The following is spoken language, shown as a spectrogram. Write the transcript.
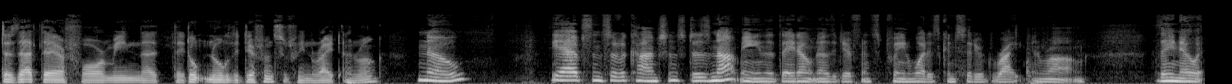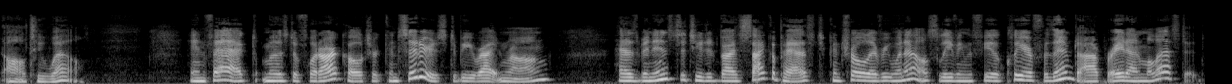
does that therefore mean that they don't know the difference between right and wrong? No. The absence of a conscience does not mean that they don't know the difference between what is considered right and wrong. They know it all too well. In fact, most of what our culture considers to be right and wrong has been instituted by psychopaths to control everyone else, leaving the field clear for them to operate unmolested.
